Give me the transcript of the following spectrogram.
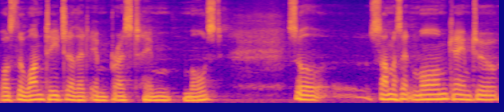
was the one teacher that impressed him most. So Somerset Maugham came to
